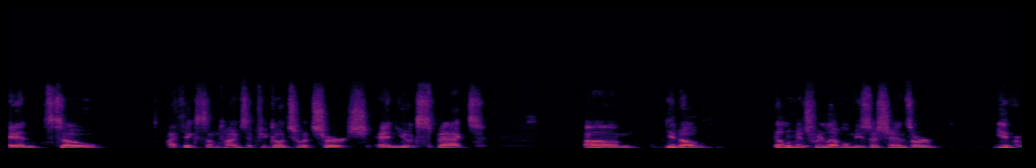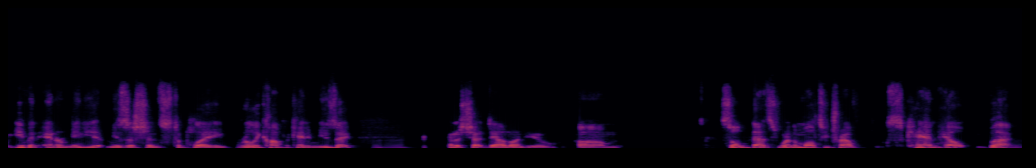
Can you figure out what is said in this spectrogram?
And so I think sometimes if you go to a church and you expect, um, you know, elementary level musicians or even even intermediate musicians to play really complicated music, mm-hmm. going to shut down on you. Um, so that's where the multi tracks can help, but mm.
